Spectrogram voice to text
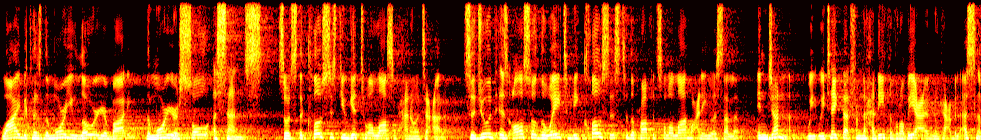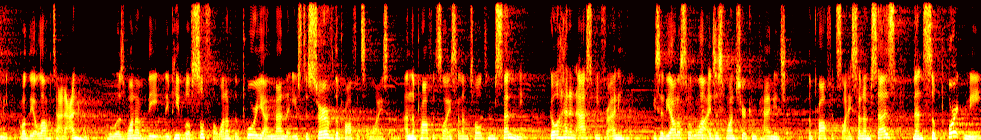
Why? Because the more you lower your body, the more your soul ascends. So it's the closest you get to Allah subhanahu wa ta'ala. Sujood is also the way to be closest to the Prophet sallallahu alaihi wasallam in Jannah. We, we take that from the hadith of Rabi'a ibn Ka'b al-Aslami radiallahu ta'ala anhu, who was one of the, the people of Sufa, one of the poor young men that used to serve the Prophet sallallahu alaihi wasallam. And the Prophet sallallahu alaihi wasallam told him, me, go ahead and ask me for anything. He said, Ya Rasulullah, I just want your companionship. The Prophet ﷺ says, then support me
